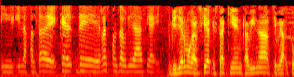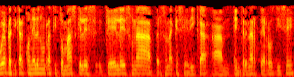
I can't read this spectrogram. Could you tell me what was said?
Y, la falta de, que, de responsabilidad hacia ellos. Guillermo García, que está aquí en cabina, que, que, voy a platicar con él en un ratito más, que él es, que él es una persona que se dedica a, entrenar perros, dice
